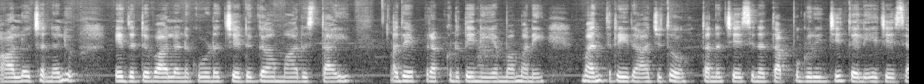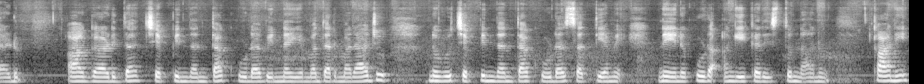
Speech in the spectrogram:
ఆలోచనలు ఎదుటి వాళ్ళను కూడా చెడుగా మారుస్తాయి. అదే ప్రకృతి నియమమని మంత్రి రాజుతో తను చేసిన తప్పు గురించి తెలియజేశాడు. ఆ గాడిద చెప్పిందంతా కూడా విన్న యమధర్మరాజు నువ్వు చెప్పిందంతా కూడా సత్యమే. నేను కూడా అంగీకరిస్తున్నాను. కానీ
